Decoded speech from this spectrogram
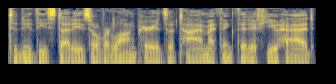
to do these studies over long periods of time. I think that if you had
